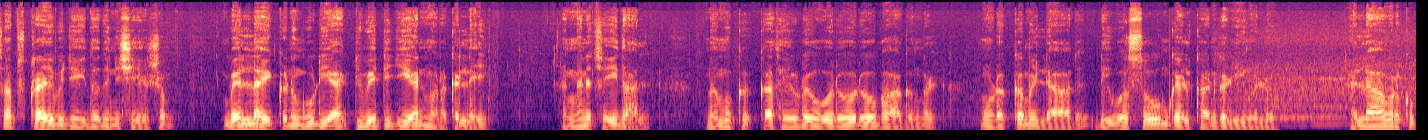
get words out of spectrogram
സബ്സ്ക്രൈബ് ചെയ്തതിന് ശേഷം ബെൽ ഐക്കണും കൂടി ആക്ടിവേറ്റ് ചെയ്യാൻ മറക്കല്ലേ? അങ്ങനെ ചെയ്താൽ നമുക്ക് കഥയുടെ ഓരോരോ ഭാഗങ്ങൾ മുടക്കമില്ലാതെ ദിവസവും കേൾക്കാൻ കഴിയുമല്ലോ. എല്ലാവർക്കും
